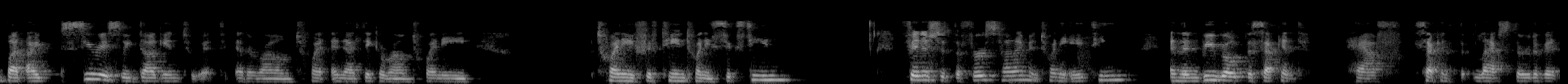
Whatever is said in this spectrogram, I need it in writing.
but I seriously dug into it at around 20, and I think around 20, 2015, 2016. Finished it the first time in 2018 and then rewrote the second half, second, last third of it,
